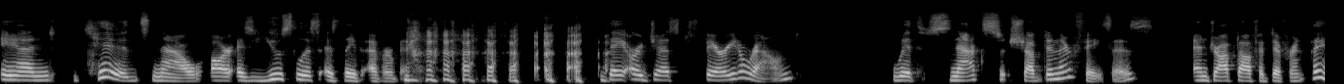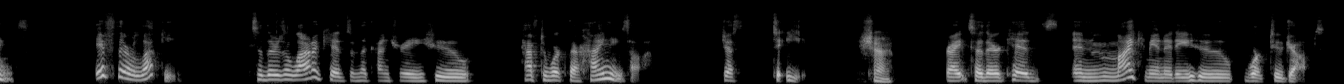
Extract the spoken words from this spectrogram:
And kids now are as useless as they've ever been. they are just ferried around with snacks shoved in their faces and dropped off at different things if they're lucky. So there's a lot of kids in the country who have to work their heinies off just to eat. Sure. Right. So there are kids in my community who work two jobs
